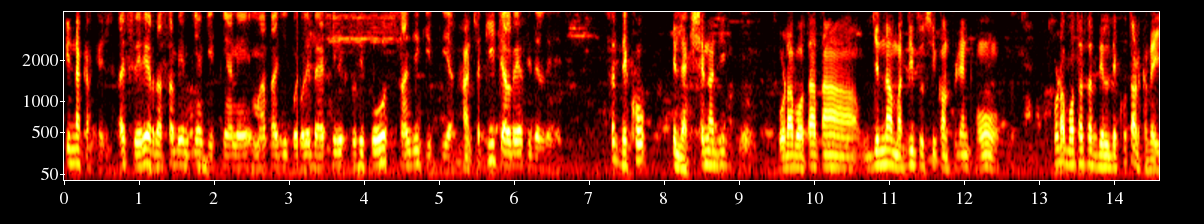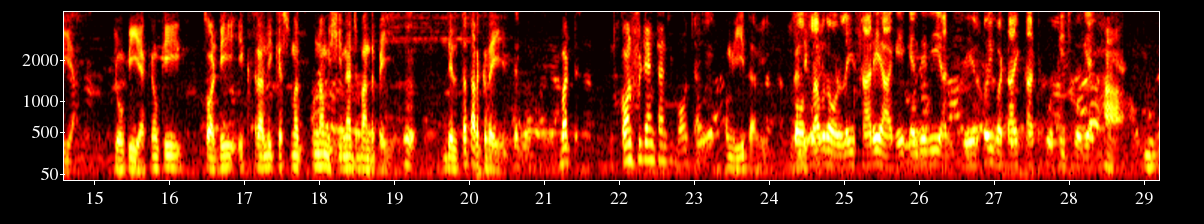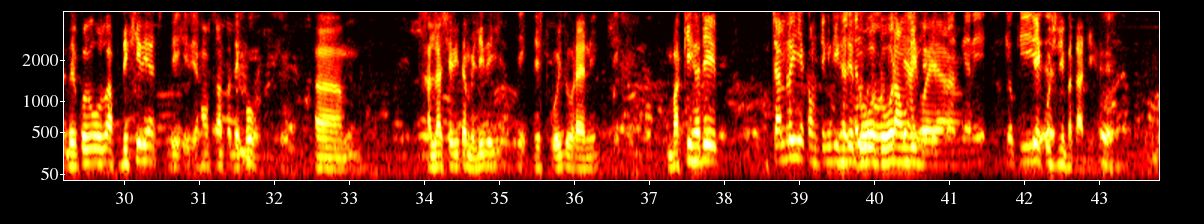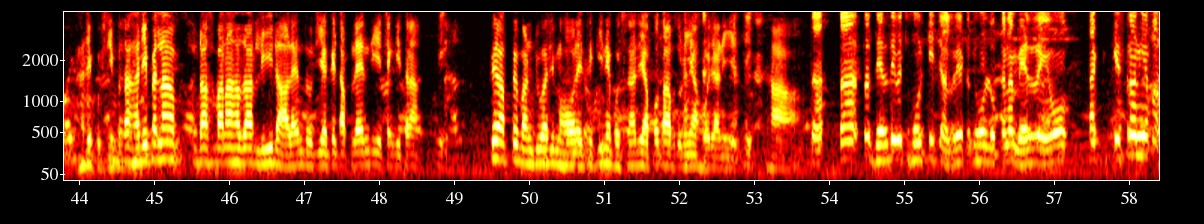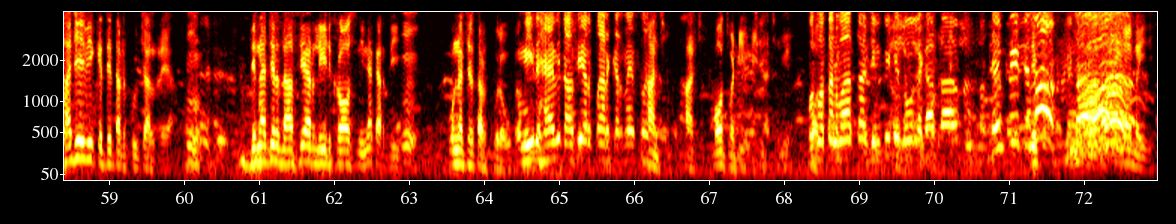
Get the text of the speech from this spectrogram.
ਇੰਨਾ ਕਰਕੇ ਜੀ। ਅੱਜ ਸਵੇਰੇ ਅਰਦਾਸਾਂ ਬੇਨਤੀਆਂ ਕੀਤੀਆਂ ਨੇ ਮਾਤਾ ਜੀ ਕੋਲੇ ਬੈਠ ਕੇ ਵੀ ਤੁਸੀਂ ਪੋਸਟ ਸਾਂਝੀ ਕੀਤੀ ਆ। ਤਾਂ ਕੀ ਚੱਲ ਰਿਹਾ ਸੀ ਦਿਲ ਦੇ ਵਿੱਚ? ਸਰ ਦੇਖੋ ਇਲੈਕਸ਼ਨ ਆ ਜੀ। ਥੋੜਾ ਬਹੁਤਾ ਤਾਂ ਜਿੰਨਾ ਮਰਜ਼ੀ ਤੁਸੀਂ ਕੌਨਫੀਡੈਂਟ ਹੋ ਥੋੜਾ ਬਹੁਤਾ ਤਾਂ ਦਿਲ ਦੇਖੋ ਧੜਕਦਾ ਹੀ ਆ ਜੋ ਵੀ ਹੈ ਕਿਉਂਕਿ ਤੁਹਾਡੀ ਇੱਕ ਤਰ੍ਹਾਂ ਦੀ ਕਿਸਮਤ ਉਹਨਾਂ ਮਸ਼ੀਨਾਂ 'ਚ ਬੰਦ ਪਈ ਹੈ। ਦਿਲ ਤਾਂ ਧੜਕਦਾ ਹੀ ਹੈ। ਬਟ ਕੌਨਫੀਡੈਂਟ ਹਾਂ ਜੀ ਬਹੁਤ ਜ਼ਿਆਦਾ। ਉਮੀਦ ਆ ਵੀ। ਹੌਸਲਾ ਵਧਾਉਣ ਲਈ ਸਾਰੇ ਆ ਗਏ ਕਹਿੰਦੇ ਵੀ ਅੱਜ ਸਵੇਰ ਤੋਂ ਹੀ ਵੱਡਾ ਇਕੱਠ ਕੋਠੀ 'ਚ ਹੋ ਗਿਆ ਜੀ। ਹਾਂ ਬਿਲਕੁਲ ਉਹ ਆਪ ਦਿਖ ਹੀ ਰਿਹਾ ਦਿਖ ਹੀ ਰਿਹਾ। ਹੌਸਲਾ ਤਾਂ ਦੇਖੋ ਹੱਲਾਸ਼ੇਰੀ ਤਾਂ ਮਿਲ ਹੀ ਰਹੀ। ਹੈ ਇਸ 'ਚ ਕੋਈ ਦੋ ਨਹੀਂ। ਬਾਕੀ ਹਜੇ ਚੱਲ ਰਹੀ ਹੈ ਕਾਊਂਟਿੰਗ ਦੀ ਹਜੇ ਦੋ ਦੋ ਰਾਉਂਡ ਹੀ ਹੋਏ ਆ। ਕਿਉਂਕਿ ਇਹ ਕੁਝ ਨਹੀਂ ਪਤਾ ਜੀ ਹਜੇ। ਕੁਝ ਨਹੀਂ ਪਤਾ। ਹਜੇ ਪਹਿਲਾਂ 10 12000 ਲੀਡ ਆ ਲੈਣ ਦੋ ਜੀ ਅੱਗੇ ਟੱਪ ਲੈਣ ਦੀ ਚੰਗੀ ਤਰ੍ਹਾਂ। ਜੀ। ਫਿਰ ਆਪੇ ਬਣ ਜੂਆ ਜੀ ਮਾਹੌਲ ਇੱਥੇ ਕਿਹਨੇ ਪੁੱਛਣਾ ਜੀ? ਆਪੋ ਤਾਂ ਆਪ ਦੁਨੀਆ ਹੋ ਜਾਣੀ ਹੈ। ਜੀ। ਹਾਂ। ਤਾਂ ਤਾਂ ਤਾਂ ਦਿਲ ਦੇ ਵਿੱਚ ਹੁਣ ਕੀ ਚੱਲ ਰਿਹਾ? ਕਿਉਂਕਿ ਹੁਣ ਲੋਕਾਂ ਨਾਲ ਮਿਲ ਰਹੇ ਹੋ ਤਾਂ ਕਿਸ ਤਰ੍ਹਾਂ ਦੀਆਂ ਭਾਵ- ਹਜੇ ਵੀ ਕਿਤੇ ਧੜਕੂ ਚੱਲ ਰਿਹਾ। ਹੂੰ। ਜਿੰਨਾ ਚਿਰ 10000 ਲੀਡ ਕ੍ਰਾਸ ਨਹੀਂ ਨਾ ਕਰਦੀ ਹੂੰ। ਉਹਨਾਂ ਚਿਰ ਧੜਕੂ ਰਹੂਗਾ। ਉਮੀਦ ਹੈ ਵੀ 10000 ਪਾਰ ਕਰਨਾ ਇਸ ਵਾਰ ਹਾਂਜੀ ਹਾਂਜੀ। ਬਹੁਤ ਵੱਡੀ ਉਮੀਦ ਹੈ ਜੀ। ਬਹੁਤ ਬਹੁਤ ਧੰਨਵਾਦ ਤਾਂ ਡਿੰਪੀ ਢਿੱਲੋਂ ਲਗਾਤਾਰ ਠੀਕ ਹੈ ਬਾਈ ਜੀ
